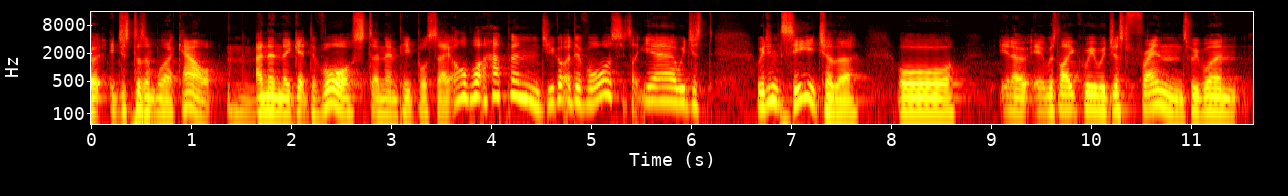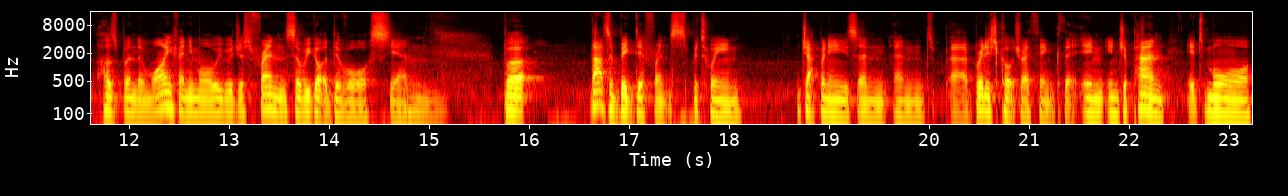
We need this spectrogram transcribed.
but it just doesn't work out. Mm-hmm. And then they get divorced and then people say oh what happened? You got a divorce? It's like yeah we just we didn't see each other. Or you know it was like we were just friends. We weren't husband and wife anymore. We were just friends so we got a divorce yeah. Mm. But that's a big difference between Japanese and and uh, British culture. I think that in in Japan it's more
